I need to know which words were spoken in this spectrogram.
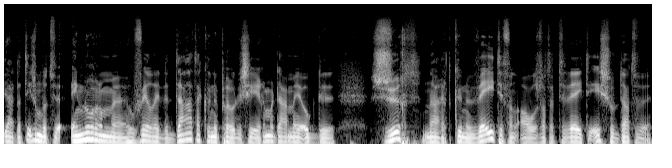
ja, dat is omdat we enorme hoeveelheden data kunnen produceren, maar daarmee ook de zucht naar het kunnen weten van alles wat er te weten is, zodat we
